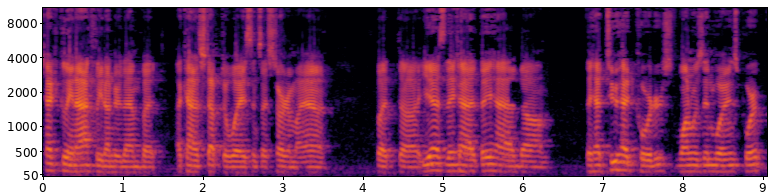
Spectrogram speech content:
technically an athlete under them, but I kind of stepped away since I started my own. But uh, yes, they had they had um, they had two headquarters. One was in Williamsport,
